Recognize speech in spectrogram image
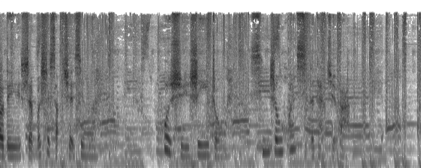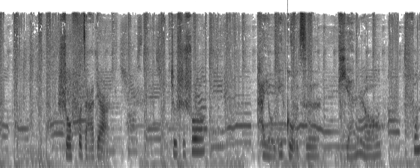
到底什么是小确幸呢？或许是一种心生欢喜的感觉吧。说复杂点儿，就是说，它有一股子甜柔、丰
